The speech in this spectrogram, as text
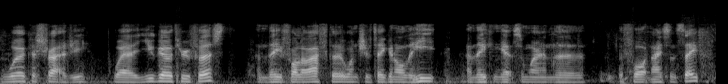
work a strategy where you go through first and they follow after once you've taken all the heat and they can get somewhere in the, the fort nice and safe.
